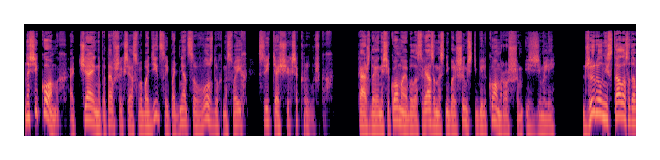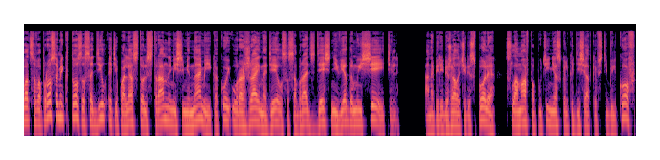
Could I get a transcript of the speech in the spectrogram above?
насекомых, отчаянно пытавшихся освободиться и подняться в воздух на своих светящихся крылышках. Каждое насекомое было связано с небольшим стебельком, росшим из земли. Джирл не стала задаваться вопросами, кто засадил эти поля столь странными семенами и какой урожай надеялся собрать здесь неведомый сеятель. Она перебежала через поле, сломав по пути несколько десятков стебельков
